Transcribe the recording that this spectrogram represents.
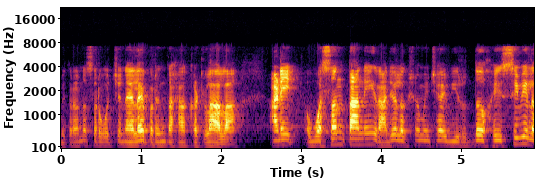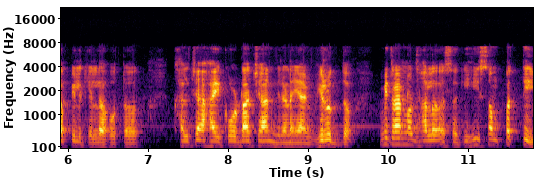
मित्रांनो सर्वोच्च न्यायालयापर्यंत हा खटला आला आणि वसंताने राजलक्ष्मीच्या विरुद्ध हे सिव्हिल अपील केलं होतं. खालच्या हायकोर्टाच्या निर्णयाविरुद्ध. मित्रांनो झालं असं की ही संपत्ती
